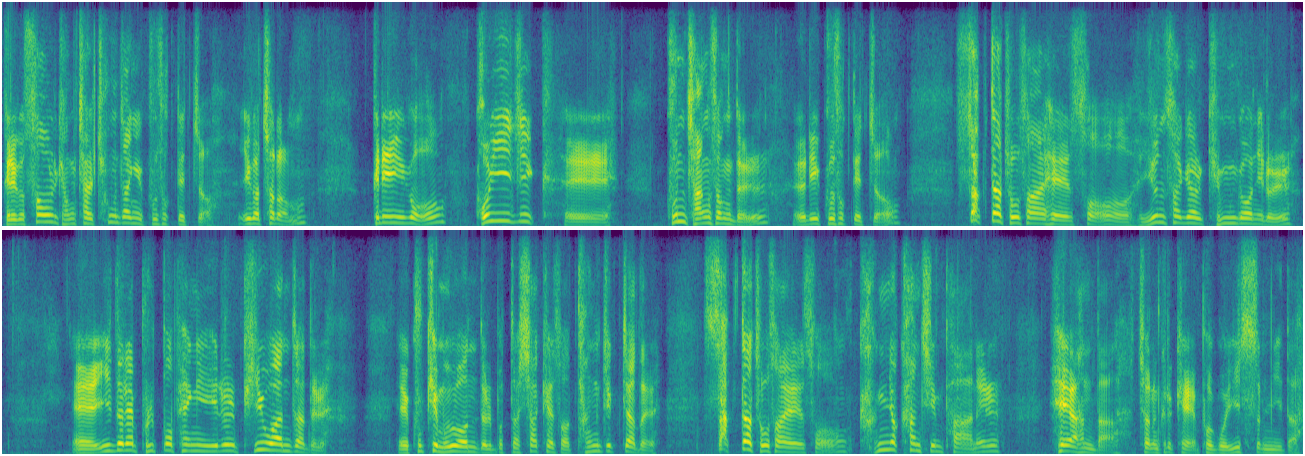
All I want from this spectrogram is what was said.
그리고 서울 경찰청장이 구속됐죠. 이것처럼 그리고 고위직 에, 군 장성들이 구속됐죠. 싹 다 조사해서 윤석열, 김건희를 에, 이들의 불법 행위를 비호한 자들, 에, 국힘 의원들부터 시작해서 당직자들 싹 다 조사해서 강력한 심판을 해야 한다. 저는 그렇게 보고 있습니다.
